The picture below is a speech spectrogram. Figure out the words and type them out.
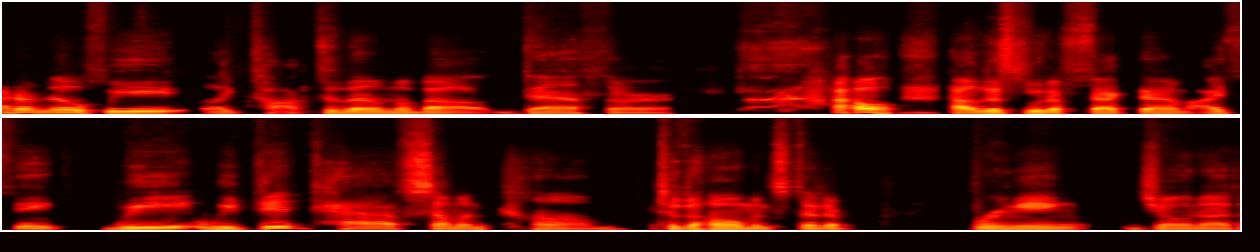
I don't know if we like talk to them about death or how how this would affect them. I think we we did have someone come to the home instead of bringing Jonah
